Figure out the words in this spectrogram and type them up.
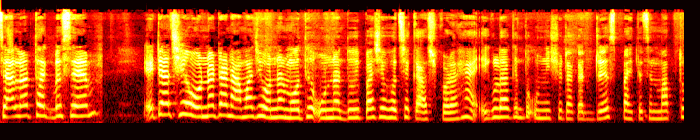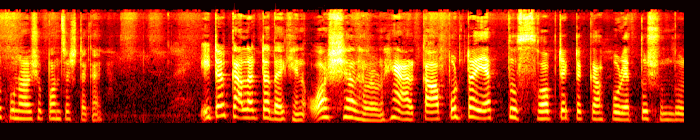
স্যালোয়ার থাকবে সেম এটা আছে ওড়নাটা, নামাজি ওড়নার মধ্যে ওড়নার দুই পাশে হচ্ছে কাজ করা। হ্যাঁ এগুলা কিন্তু উনিশশো টাকার ড্রেস পাইতেছেন মাত্র পনেরোশো পঞ্চাশ টাকায়। এটার কালারটা দেখেন, অসাধারণ। হ্যাঁ আর কাপড়টা এত সফট একটা কাপড়, এত সুন্দর।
